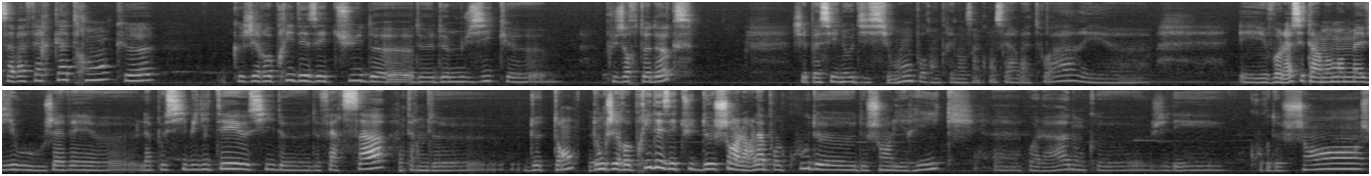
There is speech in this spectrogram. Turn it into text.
Ça va faire 4 ans que, que j'ai repris des études de, de musique euh, plus orthodoxes. J'ai passé une audition pour entrer dans un conservatoire et, euh, et voilà, c'était un moment de ma vie où j'avais euh, la possibilité aussi de, de, faire ça en termes de, de temps. Donc j'ai repris des études de chant, alors là pour le coup de, de chant lyrique. voilà, donc j'ai des cours de chant, je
